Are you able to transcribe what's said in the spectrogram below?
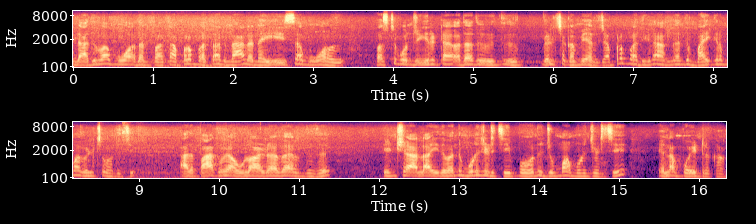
இல்லை அதுவாக மூவ் ஆகுதான்னு பார்த்தா அப்புறம் பார்த்தா அது மேலே நைஸாக மூவ் ஆகுது. ஃபஸ்ட்டு கொஞ்சம் இருட்டாக அதாவது இது வெளிச்சம் கம்மியாக இருந்துச்சு. அப்புறம் பார்த்தீங்கன்னா அங்கேருந்து பயங்கரமாக வெளிச்சம் வந்துச்சு. அதை பார்க்கவே அவ்வளோ அழகாக இருந்தது. இன்ஷா அல்லாஹ் இது வந்து முடிஞ்சிடுச்சு. இப்போது வந்து ஜும்மா முடிஞ்சிடுச்சு. எல்லாம் போயிட்டுருக்காங்க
